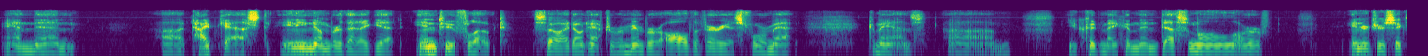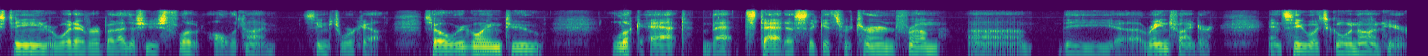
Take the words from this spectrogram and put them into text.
and then uh, typecast any number that I get into float so I don't have to remember all the various format commands. Um, you could make them in decimal or integer 16 or whatever, but I just use float all the time It seems to work out. So we're going to look at that status that gets returned from uh, the uh, rangefinder and see what's going on here.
